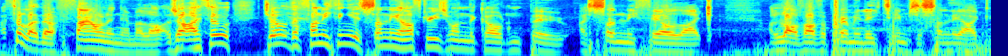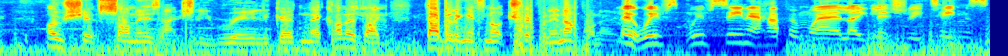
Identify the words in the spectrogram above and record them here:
I feel like they're fouling him a lot. I feel. Do you know what the funny thing is? Suddenly, after he's won the Golden Boot, I suddenly feel like a lot of other Premier League teams are suddenly like, "Oh shit, Son is actually really good," and they're kind of like doubling, if not tripling, up on him. Look, we've we've seen it happen where like literally teams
